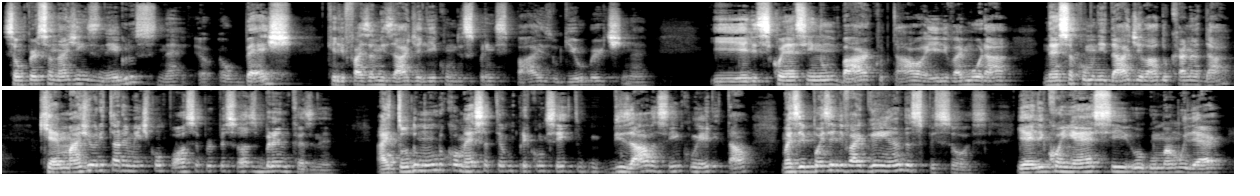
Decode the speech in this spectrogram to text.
são personagens negros, né? É, é o Bash, que ele faz amizade ali com um dos principais, o Gilbert, né? E eles se conhecem num barco tal, aí ele vai morar nessa comunidade lá do Canadá, que é majoritariamente composta por pessoas brancas, né? Aí todo mundo começa a ter um preconceito bizarro assim com ele e tal, mas depois ele vai ganhando as pessoas. E aí ele conhece uma mulher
